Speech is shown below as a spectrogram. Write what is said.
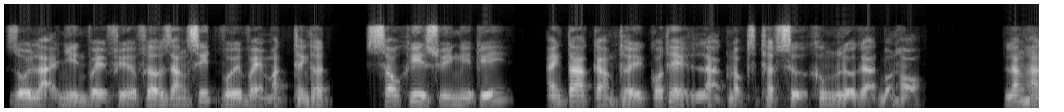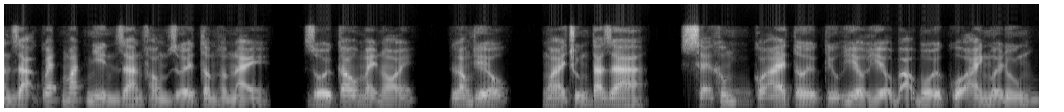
rồi lại nhìn về phía phờ răng xít với vẻ mặt thành thật. Sau khi suy nghĩ kỹ, anh ta cảm thấy có thể là knox thật sự không lừa gạt bọn họ. Lăng hàn dạ quét mắt nhìn gian phòng dưới tầm hầm này, rồi cau mày nói, long thiếu, ngoài chúng ta ra, sẽ không có ai tới cứu hiểu hiểu bảo bối của anh mới đúng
